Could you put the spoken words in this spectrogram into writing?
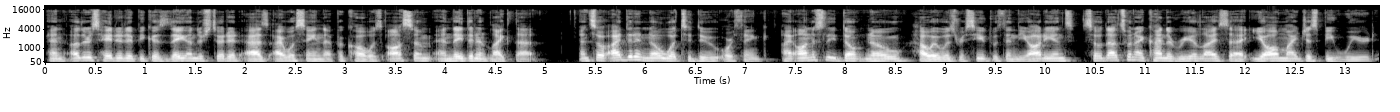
and others hated it because they understood it as I was saying that Pakal was awesome and they didn't like that. And so I didn't know what to do or think. I honestly don't know how it was received within the audience, so that's when I kind of realized that y'all might just be weird.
